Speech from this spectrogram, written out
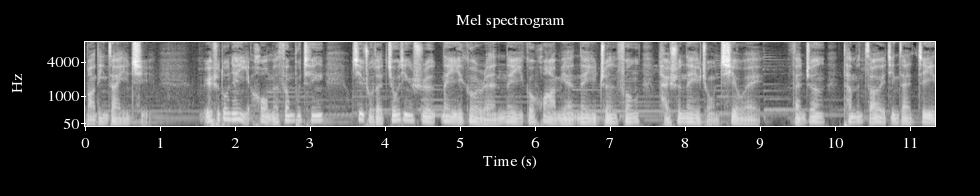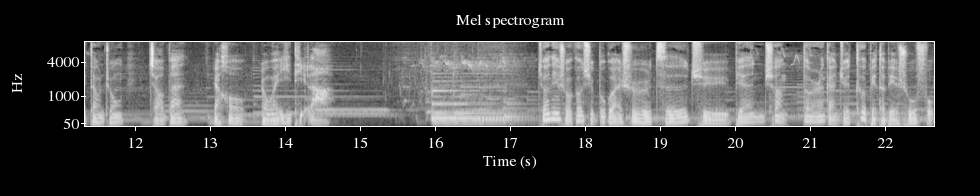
绑定在一起。于是多年以后，我们分不清记住的究竟是那一个人、那一个画面、那一阵风，还是那一种气味。反正他们早已经在记忆当中搅拌，然后融为一体了。这那首歌曲，不管是词曲编唱，都让人感觉特别特别舒服，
